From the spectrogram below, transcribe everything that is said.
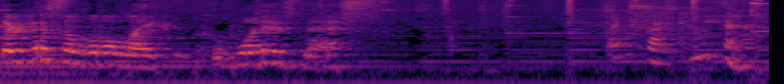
They're just a little like, what is this? Let's come here.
